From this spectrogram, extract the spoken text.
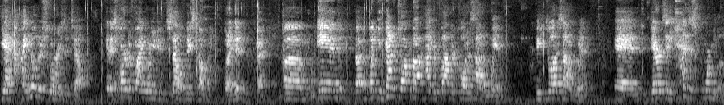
yeah, I know there's stories to tell. And it's hard to find one you can sell a mixed company, but I did it, okay? Um, and, uh, but you've got to talk about how your father taught us how to win. He taught us how to win. And Derek said he had this formula,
